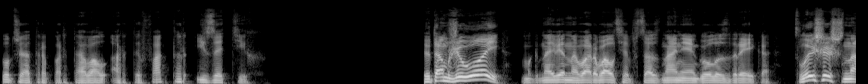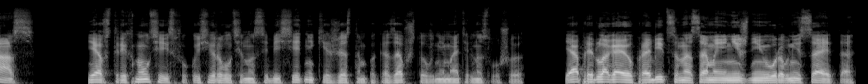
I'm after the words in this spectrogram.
Тут же отрапортовал артефактор и затих. «Ты там живой?» — мгновенно ворвался в сознание голос Дрейка. «Слышишь нас?» Я встряхнулся и сфокусировался на собеседнике, жестом показав, что внимательно слушаю. «Я предлагаю пробиться на самые нижние уровни сайта.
